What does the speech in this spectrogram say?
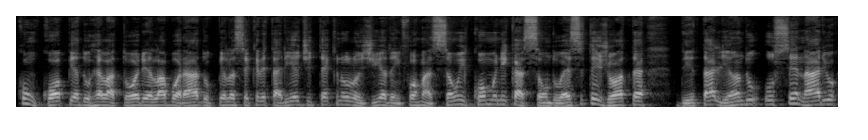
com cópia do relatório elaborado pela Secretaria de Tecnologia da Informação e Comunicação do STJ, detalhando o cenário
